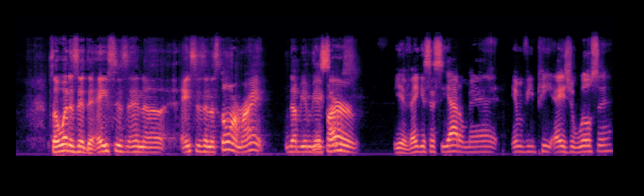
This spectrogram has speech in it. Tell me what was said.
so what is it? The Aces and uh Aces and the Storm, right? WNBA Yes, finals. sir. Yeah, Vegas and Seattle, man. MVP A'ja Wilson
